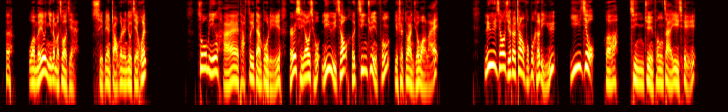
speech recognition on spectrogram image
哼，我没有你那么作贱，随便找个人就结婚。”邹明海他非但不离，而且要求李玉娇和金俊峰也是断绝往来。李玉娇觉得丈夫不可理喻，依旧和金俊峰在一起。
